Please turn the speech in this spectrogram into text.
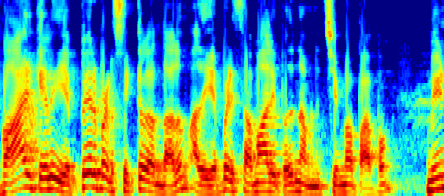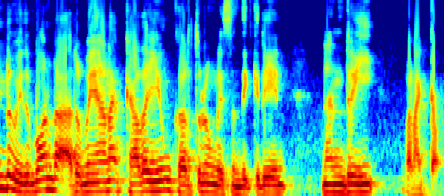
வாழ்க்கையில் எப்பேற்பட்ட சிக்கல் வந்தாலும் அதை எப்படி சமாளிப்பது நம்ம நிச்சயமாக பார்ப்போம். மீண்டும் இது போன்ற அருமையான கதையும் கருத்துடன் உங்களை சந்திக்கிறேன். நன்றி வணக்கம்.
